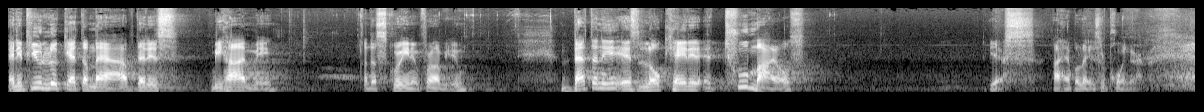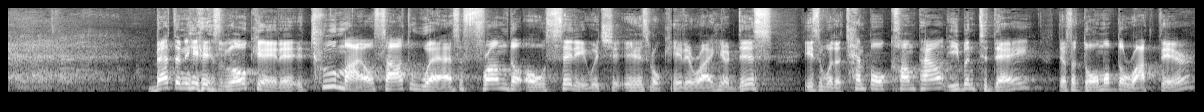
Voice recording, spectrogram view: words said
And if you look at the map that is behind me on the screen in front of you, Bethany is located at two miles. Yes, I have a laser pointer. Bethany is located two miles southwest from the old city, which is located right here. This is where the temple compound, even today, there's a dome of the rock there.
